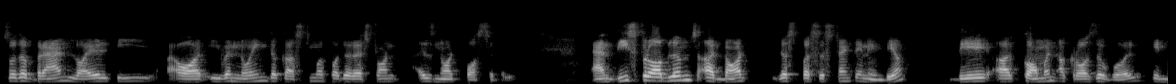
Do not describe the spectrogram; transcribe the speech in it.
So the brand loyalty or even knowing the customer for the restaurant is not possible. And these problems are not just persistent in India. They are common across the world in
